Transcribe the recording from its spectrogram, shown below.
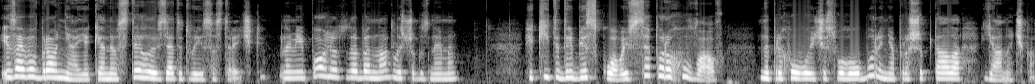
І зайве вбрання, яке не встигли взяти твої сестрички. На мій погляд, у тебе надлишок з ними. Який ти дріб'язковий, все порахував, не приховуючи свого обурення, прошептала Яночка.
